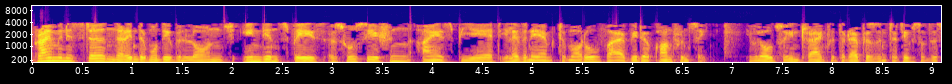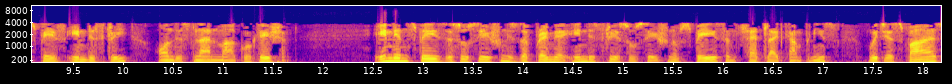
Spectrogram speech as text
Prime Minister Narendra Modi will launch Indian Space Association ISPA at 11 a.m. tomorrow via video conferencing. He will also interact with the representatives of the space industry on this landmark occasion. Indian Space Association is the premier industry association of space and satellite companies which aspires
